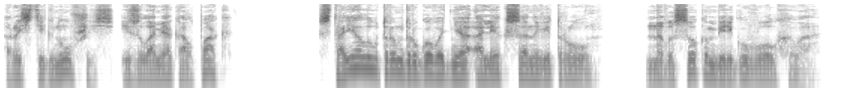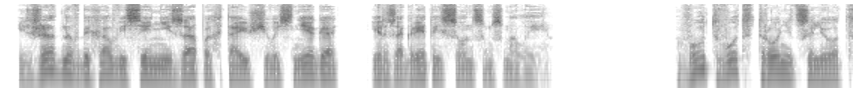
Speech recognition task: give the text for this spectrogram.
расстегнувшись и заломя колпак, стоял утром другого дня Алекса на ветру, на высоком берегу Волхова, и жадно вдыхал весенний запах тающего снега и разогретой солнцем смолы. Вот-вот тронется лед,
